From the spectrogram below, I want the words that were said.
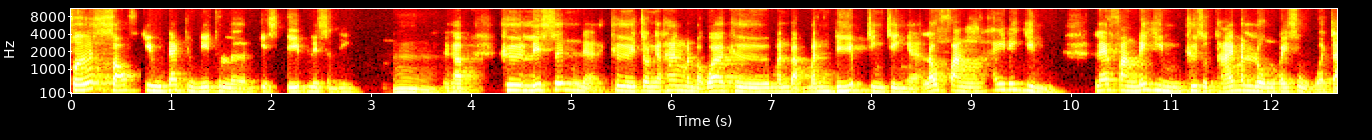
first soft skill that you need to learn is deep listening อืมนะครับคือ listen เนี่ยคือจนกระทั่งมันบอกว่าคือมันแบบมัน deep จริงๆอะแล้วฟังให้ได้ยิน และฟังได้ยินคือสุดท้ายมันลงไปสู่หัวใจ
